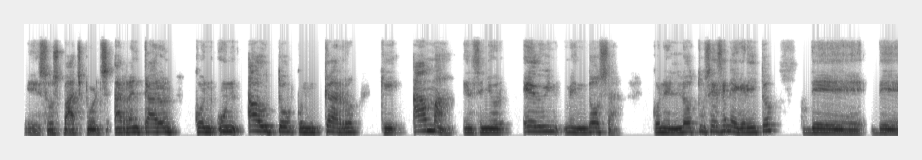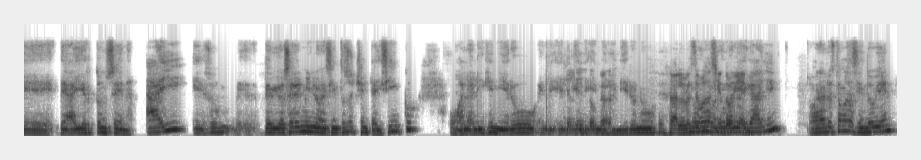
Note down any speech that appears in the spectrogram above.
Esos patchboards arrancaron con un auto, con un carro que ama el señor Edwin Mendoza, con el Lotus ese negrito de, de, Ayrton Senna. Ahí, eso eh, debió ser en 1985. Ojalá el ingeniero, el, ingeniero no. Ahora lo estamos haciendo bien. Ahora lo estamos haciendo bien.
